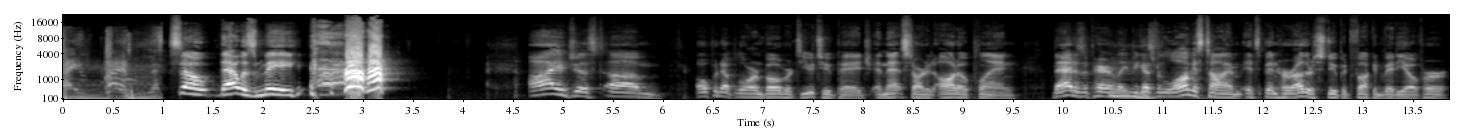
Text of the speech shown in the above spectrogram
Hey, hey, So that was me. I just um, opened up Lauren Boebert's YouTube page, and that started auto playing. That is apparently Hmm. because for the longest time it's been her other stupid fucking video of her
